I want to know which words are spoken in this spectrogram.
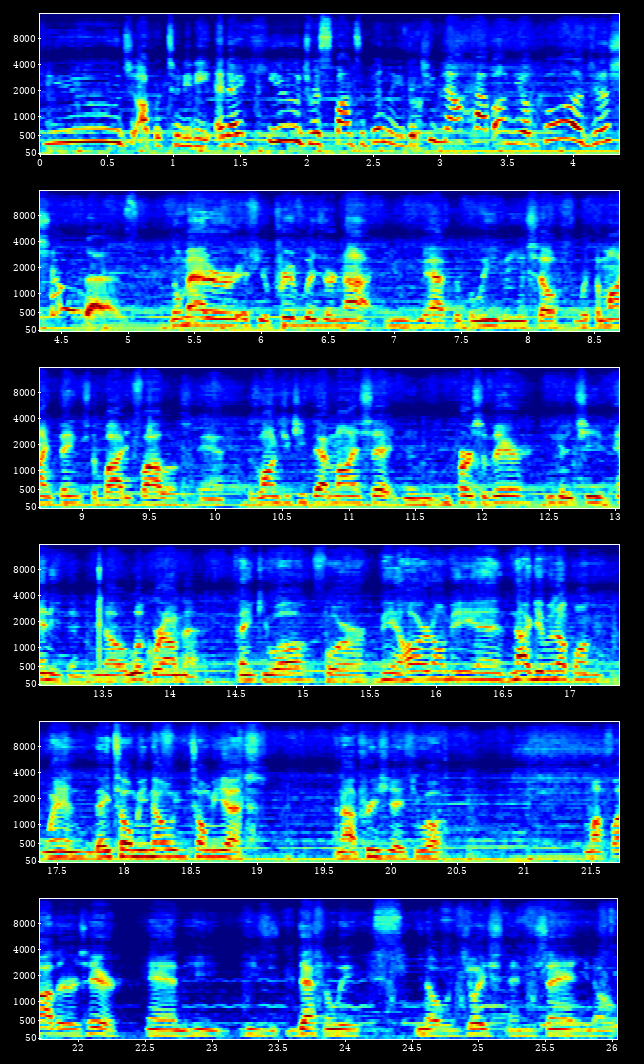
huge opportunity and a huge responsibility that you now have on your gorgeous shoulders. No matter if you're privileged or not, you, you have to believe in yourself. What the mind thinks, the body follows. And as long as you keep that mindset and you persevere, you can achieve anything. You know, look where I'm at. Thank you all for being hard on me and not giving up on me. When they told me no, you told me yes. And I appreciate you all. My father is here and he, he's definitely, you know, rejoiced and he's saying, you know,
